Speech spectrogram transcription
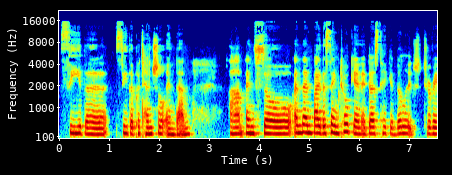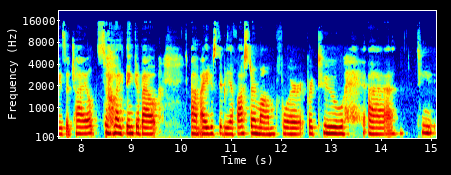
see the see the potential in them. Um, and so, and then by the same token, it does take a village to raise a child. So I think about, um, I used to be a foster mom for for two uh, teen,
